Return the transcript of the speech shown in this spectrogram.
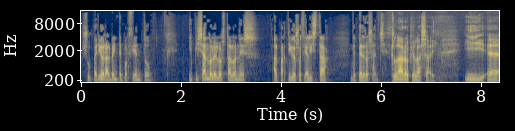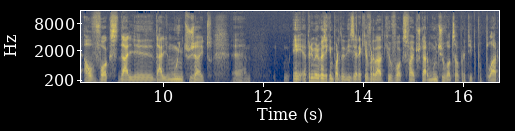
superior al 20% y pisándole los talones al Partido Socialista de Pedro Sánchez. Claro que las hay. E uh, ao Vox dá-lhe dá muito jeito. Uh, a primeira coisa que importa dizer é que é verdade que o Vox vai buscar muitos votos ao Partido Popular,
